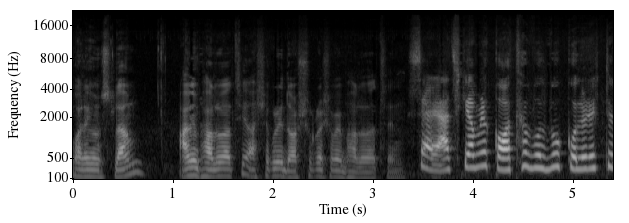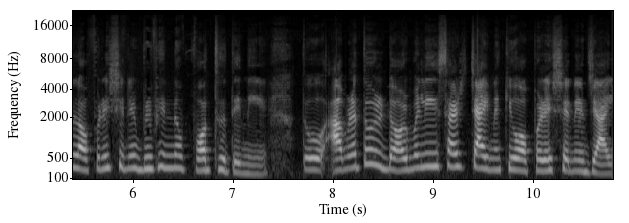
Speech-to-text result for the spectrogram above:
ওয়ালাইকুম আসসালাম। আমি ভালো আছি আশা করি দর্শকরা সবাই ভালো আছেন। স্যার আজকে আমরা কথা বলব কোলোরেক্টাল অপারেশনের বিভিন্ন পদ্ধতি নিয়ে। তো আমরা তো নর্মালি স্যার চাই না কেউ অপারেশনে যাই।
